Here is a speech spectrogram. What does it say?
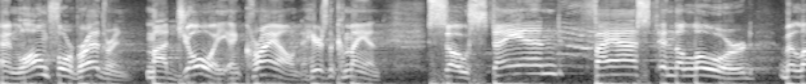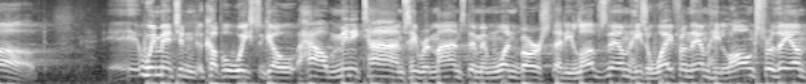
and longed for brethren, my joy and crown, here's the command So stand fast in the Lord, beloved we mentioned a couple of weeks ago how many times he reminds them in one verse that he loves them, he's away from them, he longs for them.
